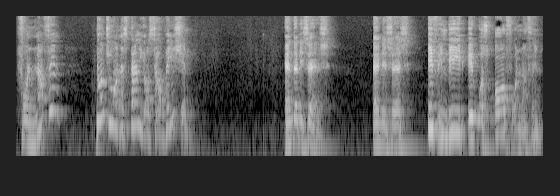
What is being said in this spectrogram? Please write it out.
for nothing? Don't you understand your salvation? And then he says, and he says, if indeed it was all for nothing,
